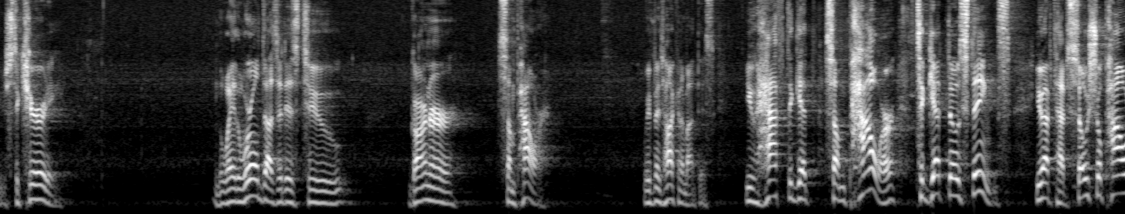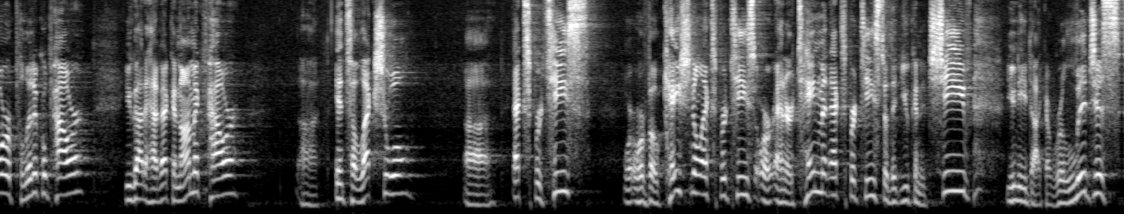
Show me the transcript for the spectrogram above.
your security, the way the world does it is to garner some power. We've been talking about this. You have to get some power to get those things. You have to have social power, political power. You got to have economic power, uh, intellectual uh, expertise, or, or vocational expertise, or entertainment expertise, so that you can achieve. You need like a religious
